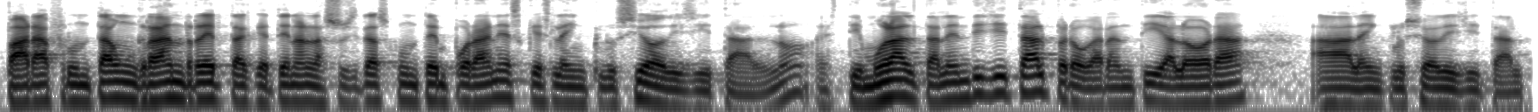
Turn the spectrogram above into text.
per afrontar un gran repte que tenen les societats contemporànies, que és la inclusió digital. No? Estimular el talent digital, però garantir alhora eh, la inclusió digital.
